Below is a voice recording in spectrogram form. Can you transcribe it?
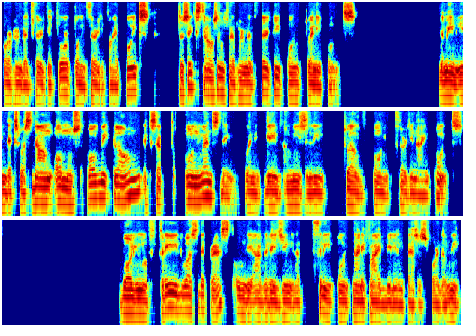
or 134.35 points to 6,530.20 points. The main index was down almost all week long except on Wednesday when it gained a measly 12.39 points. Volume of trade was depressed, only averaging at 3.95 billion pesos for the week.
